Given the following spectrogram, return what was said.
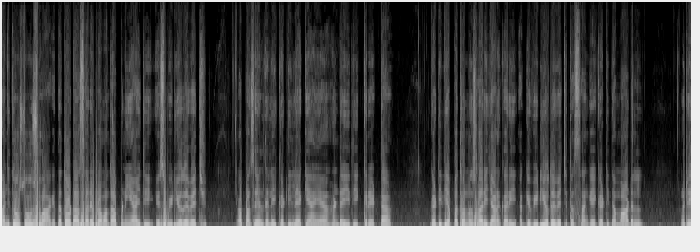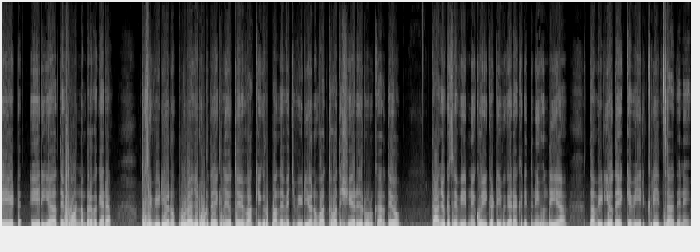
ਹਾਂਜੀ ਦੋਸਤੋ, ਸਵਾਗਤ ਹੈ ਤੁਹਾਡਾ ਸਾਰੇ ਭਰਾਵਾਂ ਦਾ ਆਪਣੀ ਅੱਜ ਦੀ ਇਸ ਵੀਡੀਓ ਦੇ ਵਿੱਚ। ਆਪਾਂ ਸੇਲ ਦੇ ਲਈ ਗੱਡੀ ਲੈ ਕੇ ਆਏ ਹਾਂ ਹੰਡਈ ਦੀ ਕਰੇਟਾ ਗੱਡੀ ਦੀ ਆਪਾਂ ਤੁਹਾਨੂੰ ਸਾਰੀ ਜਾਣਕਾਰੀ ਅੱਗੇ ਵੀਡੀਓ ਦੇ ਵਿੱਚ ਦੱਸਾਂਗੇ। ਗੱਡੀ ਦਾ ਮਾਡਲ ਰੇਟ ਏਰੀਆ ਤੇ ਫੋਨ ਨੰਬਰ ਵਗੈਰਾ। ਤੁਸੀਂ ਵੀਡੀਓ ਨੂੰ ਪੂਰਾ ਜ਼ਰੂਰ ਦੇਖ ਲਿਓ ਤੇ ਬਾਕੀ ਗਰੁੱਪਾਂ ਦੇ ਵਿੱਚ ਵੀਡੀਓ ਨੂੰ ਵੱਧ ਤੋਂ ਵੱਧ ਸ਼ੇਅਰ ਜ਼ਰੂਰ ਕਰ ਦਿਓ। ਤਾਂ ਜੋ ਕਿਸੇ ਵੀਰ ਨੇ ਕੋਈ ਗੱਡੀ ਵਗੈਰਾ ਖਰੀਦਣੀ ਹੁੰਦੀ ਆ, ਤਾਂ ਵੀਡੀਓ ਦੇਖ ਕੇ ਵੀਰ ਖਰੀਦ ਸਕਦੇ ਨੇ।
